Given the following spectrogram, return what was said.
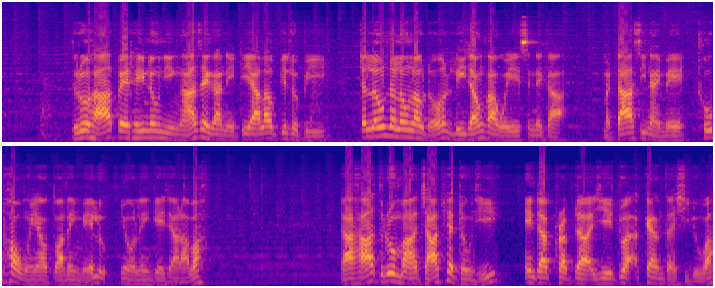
။သူတို့ဟာပယ်ထိန်တုံးကြီး90ကနေ100လောက်ပြစ်လွတ်ပြီးတစ်လုံးနှလုံးလောက်တော့လေကြောင်းကာကွယ်ရေးစနစ်ကမတားဆီးနိုင်ပဲထိုးဖောက်ဝင်ရောက်သွားနိုင်မယ်လို့မျှော်လင့်ခဲ့ကြတာပါ။ဒါဟာသူတို့မှာဂျားဖြတ်တုံးကြီး interceptor အရေးအတွက်အကန့်အသတ်ရှိလို့ပါ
